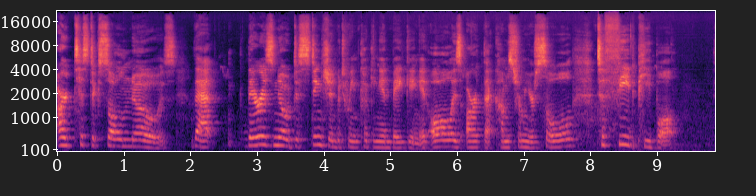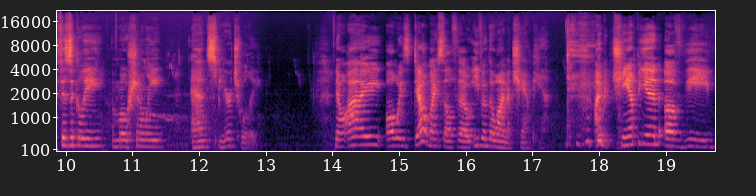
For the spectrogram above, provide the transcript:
artistic soul knows, that there is no distinction between cooking and baking. It all is art that comes from your soul to feed people physically, emotionally, and spiritually. Now, I always doubt myself, though, even though I'm a champion. I'm a champion of the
